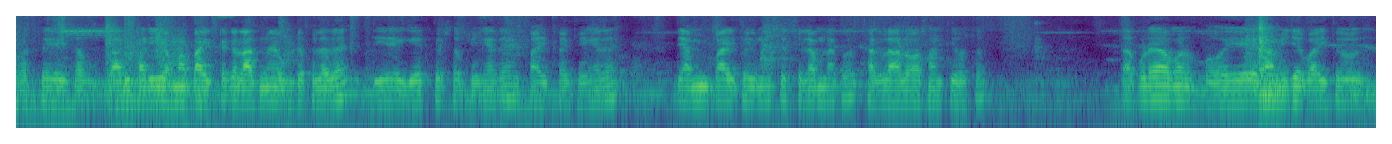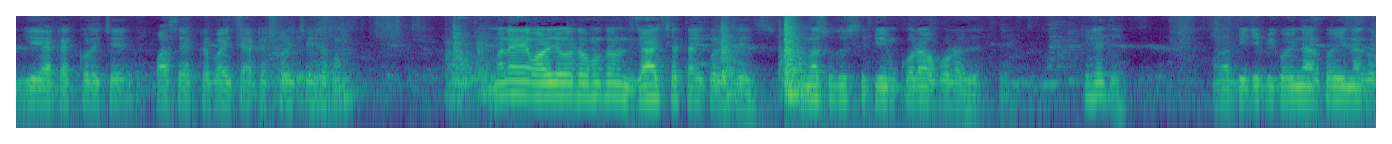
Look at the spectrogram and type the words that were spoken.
ঘর থেকে এইসব গাড়ি ফাড়ি, আমার বাইকটাকে লাদ মেরে উল্টে ফেলে দেয়, দিয়ে গেট ফেট সব ভেঙে দেয় পাইপ ফাইপ ভেঙে দেয়। দিয়ে আমি বাড়িতে ওই মুহূর্তে ছিলাম না করে থাকলে আরও অশান্তি হতো। তারপরে আমার বইয়ে রামিজের বাড়িতেও গিয়ে অ্যাটাক করেছে, পাশে একটা বাড়িতে অ্যাটাক করেছে এরকম। মানে অরাজকতার মতন যা ইচ্ছা তাই করেছে। আমরা শুধু সিপিএম করা অপরাধ ঠিক আছে? আমরা বিজেপি করি না আর করি না গো।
